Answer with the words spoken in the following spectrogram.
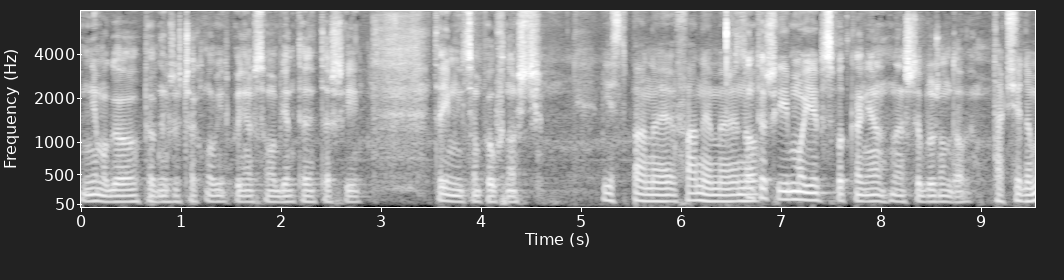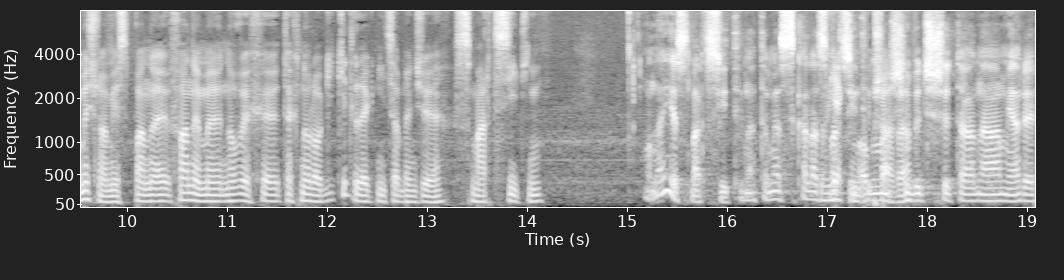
nie mogę o pewnych rzeczach mówić, ponieważ są objęte też i tajemnicą poufności. Jest pan e, fanem, e, Są no, też i moje spotkania na szczeblu rządowym. tak się domyślam, jest pan e, fanem e, nowych e, technologii. Kiedy Legnica będzie Smart City? Ona jest Smart City, natomiast skala Smart City obszarze? musi być szyta na miarę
